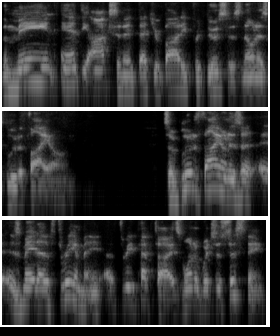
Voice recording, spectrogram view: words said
the main antioxidant that your body produces, known as glutathione. So glutathione is a, is made out of three uh, three peptides, one of which is cysteine.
